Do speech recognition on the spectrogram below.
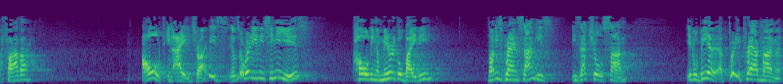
A father, old in age, right? He's, he was already in his senior years, holding a miracle baby, not his grandson, his, his actual son. It will be a, a pretty proud moment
